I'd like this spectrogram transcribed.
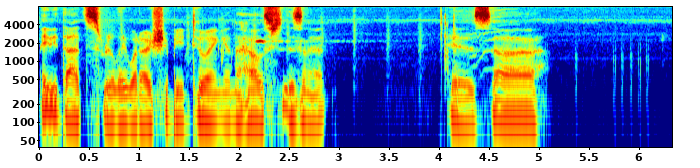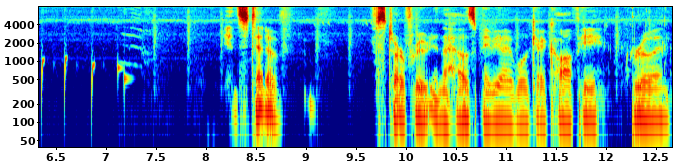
Maybe that's really what I should be doing in the house, isn't it? Is, uh, instead of starfruit in the house, maybe I will get coffee brewing.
